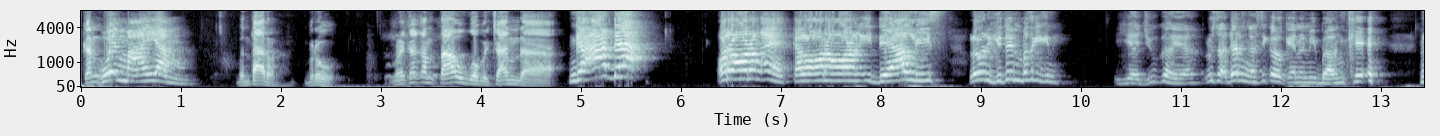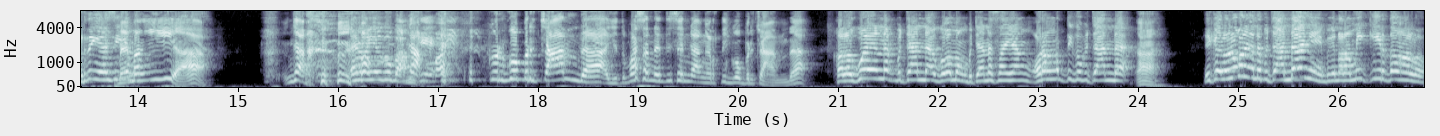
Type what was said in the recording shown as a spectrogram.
kan Gue emak ayam. bentar, bro. Mereka kan tahu gua bercanda. Nggak ada. Orang-orang eh kalau orang-orang idealis, lo digituin pasti kayak gini. Iya juga ya. Lu sadar nggak sih kalau kayak ini bangke? Ngerti nggak sih? Memang iya. Enggak. Emang iya gua bangke? Kan gua bercanda gitu. Masa netizen nggak ngerti gua bercanda? Kalau gue enak bercanda, gue emang bercanda sayang. Orang ngerti gue bercanda. Ah, Ya kalau lu kan ada bercandanya, bikin orang mikir tau gak lo?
